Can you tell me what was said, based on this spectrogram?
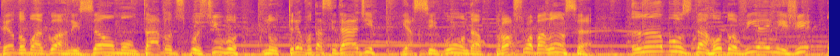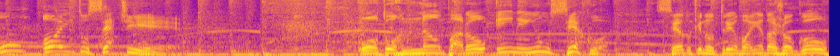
tendo uma guarnição montada o dispositivo no trevo da cidade e a segunda próxima balança, ambos na rodovia MG 187. O autor não parou em nenhum cerco, sendo que no trevo ainda jogou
